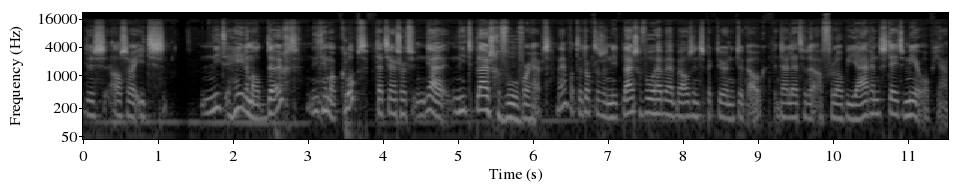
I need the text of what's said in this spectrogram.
Dus als er iets niet helemaal deugt, niet helemaal klopt, dat je een soort ja, niet-pluisgevoel voor hebt. Wat de dokters een niet-pluisgevoel hebben, hebben we als inspecteur natuurlijk ook. Daar letten we de afgelopen jaren steeds meer op, ja.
